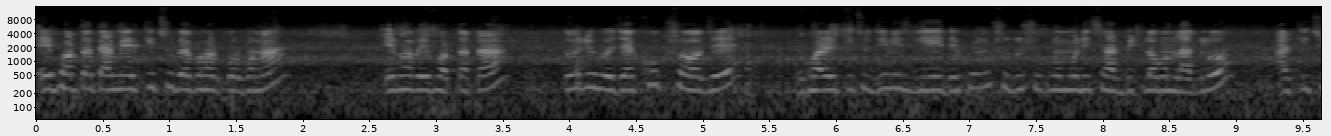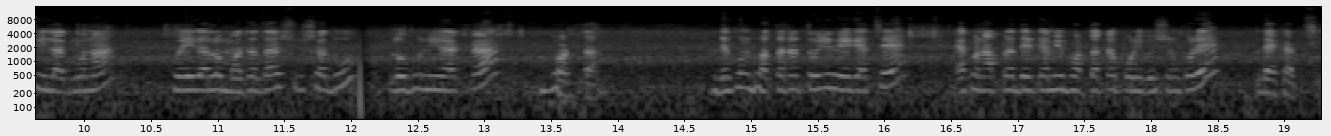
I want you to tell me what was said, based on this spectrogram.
এই ভর্তাতে আমি আর কিছু ব্যবহার করব না। এভাবে ভর্তাটা তৈরি হয়ে যায় খুব সহজে। ঘরের কিছু জিনিস দিয়েই দেখুন, শুধু শুকনো মরিচ আর বিট লবণ লাগল, আর কিছুই লাগল না। হয়ে গেল মজাদার সুস্বাদু, লোভনীয় একটা ভর্তা। দেখুন, ভর্তাটা তৈরি হয়ে গেছে। এখন আপনাদেরকে আমি ভর্তাটা পরিবেশন করে দেখাচ্ছি।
